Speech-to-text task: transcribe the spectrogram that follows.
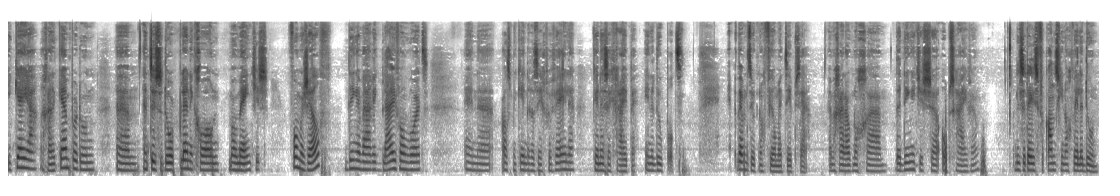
Ikea, we gaan een camper doen. Um, en tussendoor plan ik gewoon momentjes voor mezelf. Dingen waar ik blij van word. En uh, als mijn kinderen zich vervelen, kunnen ze grijpen in de doelpot. We hebben natuurlijk nog veel meer tips. Hè? En we gaan ook nog uh, de dingetjes uh, opschrijven. Die ze deze vakantie nog willen doen.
